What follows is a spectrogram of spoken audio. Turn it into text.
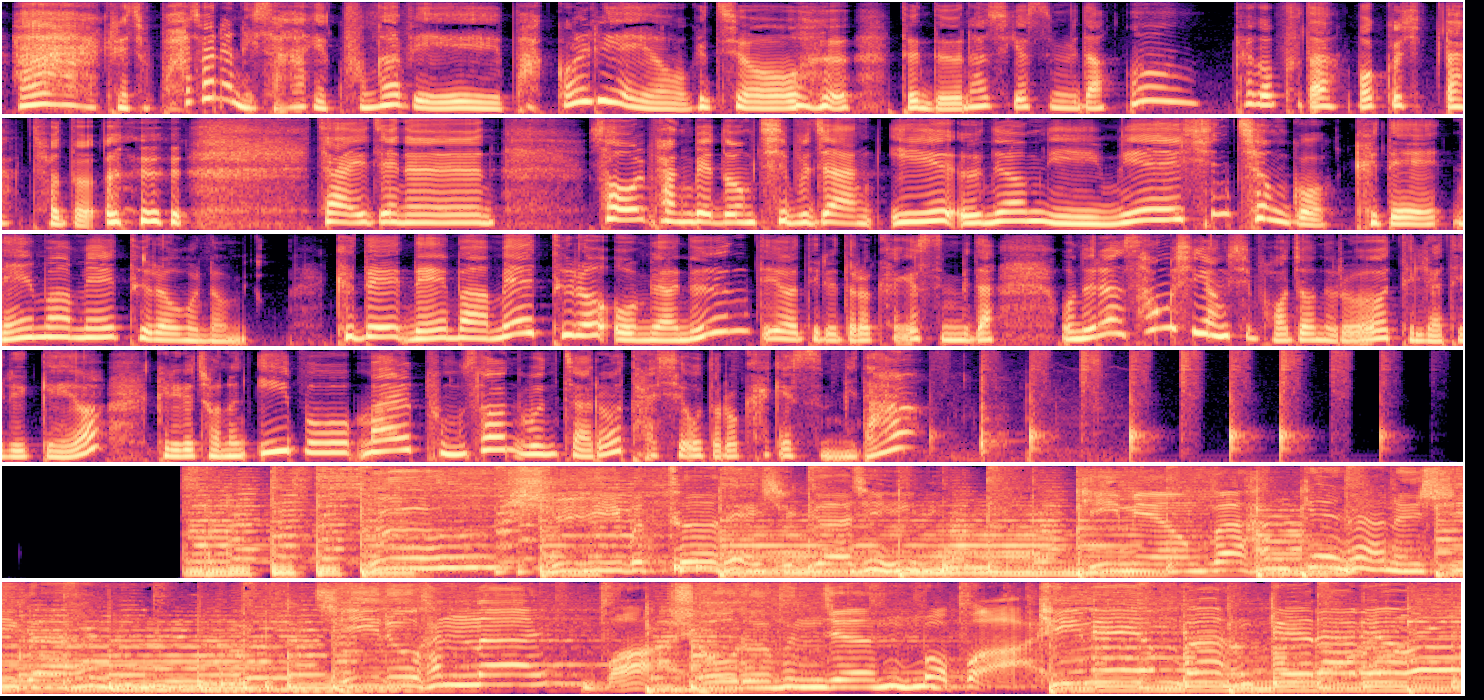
아, 그래도 파전에는 이상하게 궁합이 막걸리예요. 그쵸? 든든하시겠습니다. 음, 배고프다. 먹고 싶다. 저도. 자, 이제는 서울 방배동 지부장 이은영 님의 신청곡, 그대 내 맘에 들어오는 그대 내 맘에 들어오면은 띄워드리도록 하겠습니다. 오늘은 성시경 씨 버전으로 들려드릴게요. 그리고 저는 2부 말풍선 문자로 다시 오도록 하겠습니다. 2시부터 4시까지 김혜영과 함께하는 시간 지루한 날 Bye. 졸음운전 Bye. 김혜영과 함께라면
